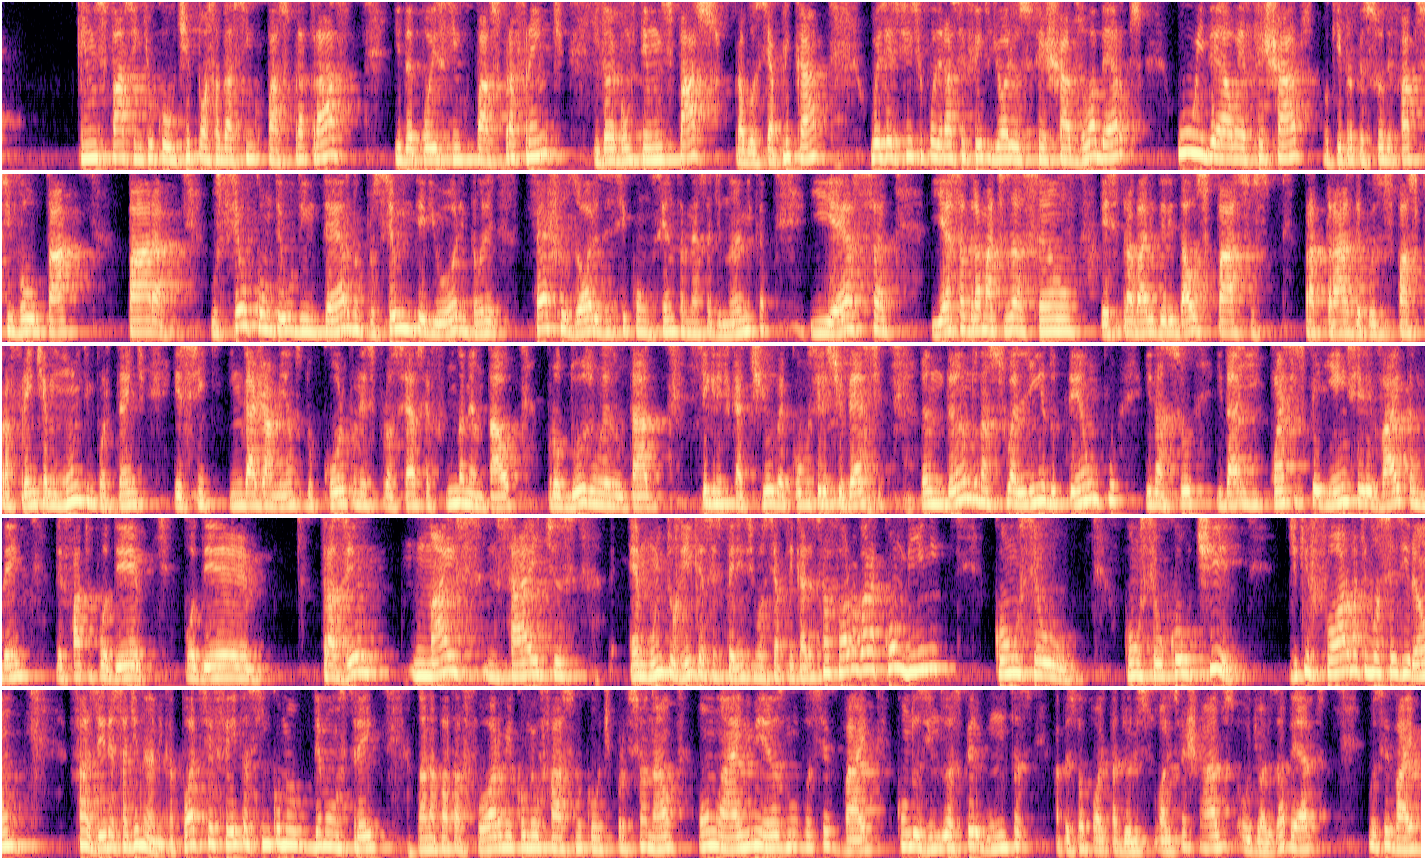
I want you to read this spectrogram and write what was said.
em um espaço em que o coach possa dar cinco passos para trás e depois cinco passos para frente. Então é bom que tenha um espaço para você aplicar. O exercício poderá ser feito de olhos fechados ou abertos. O ideal é fechado, ok? Para a pessoa de fato se voltar para o seu conteúdo interno, para o seu interior. Então ele fecha os olhos e se concentra nessa dinâmica. E essa e essa dramatização, esse trabalho dele dar os passos para trás, depois os passos para frente é muito importante. Esse engajamento do corpo nesse processo é fundamental, produz um resultado significativo. É como se ele estivesse andando na sua linha do tempo e na sua e, da, e com essa experiência ele vai também, de fato, poder poder trazer mais insights. É muito rica essa experiência de você aplicar dessa forma. Agora combine com o seu com o seu coach de que forma que vocês irão fazer essa dinâmica. Pode ser feito assim como eu demonstrei lá na plataforma e como eu faço no coach profissional, online mesmo, você vai conduzindo as perguntas, a pessoa pode estar de olhos, olhos fechados ou de olhos abertos, você vai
